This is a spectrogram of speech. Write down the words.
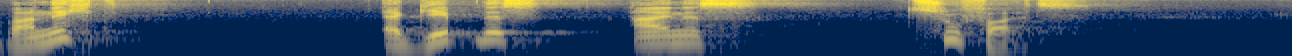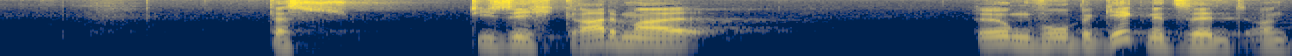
war nicht Ergebnis eines Zufalls, dass die sich gerade mal irgendwo begegnet sind und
